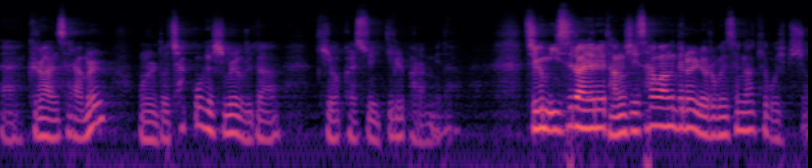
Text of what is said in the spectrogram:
아, 그러한 사람을 오늘도 찾고 계심을 우리가 기억할 수 있기를 바랍니다. 지금 이스라엘의 당시 상황들을 여러분 생각해 보십시오.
